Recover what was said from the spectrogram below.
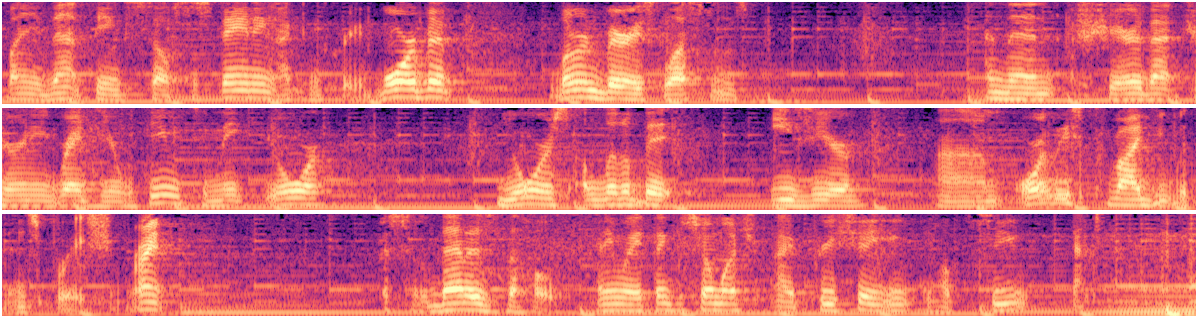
by that being self-sustaining, I can create more of it, learn various lessons, and then share that journey right here with you to make your yours a little bit easier, um, or at least provide you with inspiration, right? So that is the hope. Anyway, thank you so much. I appreciate you and hope to see you next time.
